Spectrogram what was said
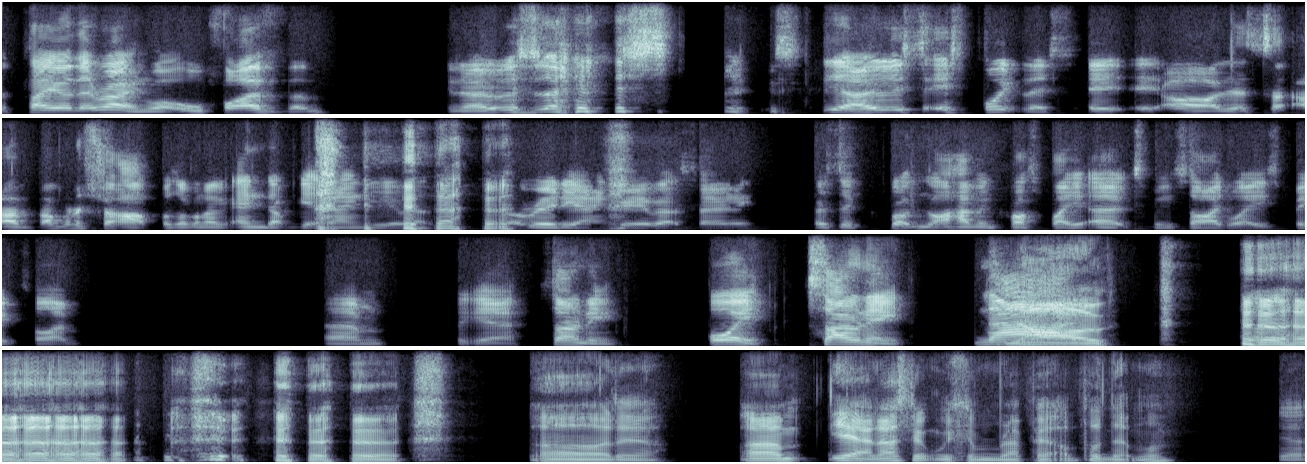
to play on their own. Well, all five of them. You know, it's, it's, it's you know, it's, it's pointless. It, it, oh, I'm, I'm going to shut up because I'm going to end up getting angry about Got really angry about Sony. Because the, not having crossplay irks me sideways big time. Um, but yeah, Sony. Oi, Sony. No. no. oh dear. Um, yeah, and I think we can wrap it up on that one. Yeah.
